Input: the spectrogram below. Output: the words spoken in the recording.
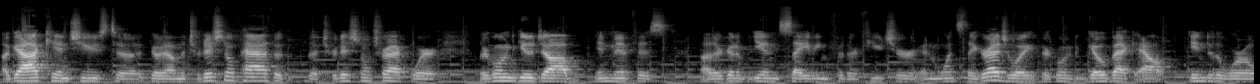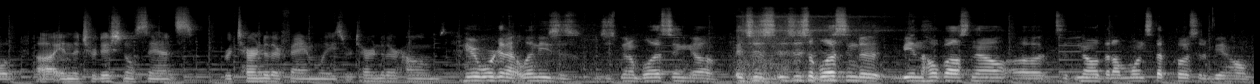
a guy can choose to go down the traditional path or the traditional track where they're going to get a job in Memphis, uh, they're going to begin saving for their future, and once they graduate, they're going to go back out into the world uh, in the traditional sense return to their families, return to their homes. Here working at Lenny's has just been a blessing. Uh, it's just it's just a blessing to be in the Hope House now, uh, to know that I'm one step closer to being home.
